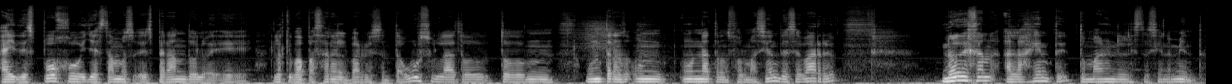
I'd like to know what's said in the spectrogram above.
hay despojo, y ya estamos esperando lo, eh, lo que va a pasar en el barrio Santa Úrsula, todo, todo un, una transformación de ese barrio. No dejan a la gente tomar en el estacionamiento.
